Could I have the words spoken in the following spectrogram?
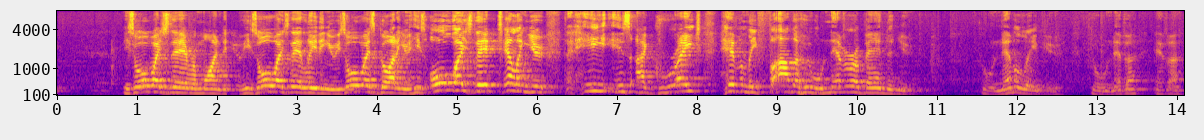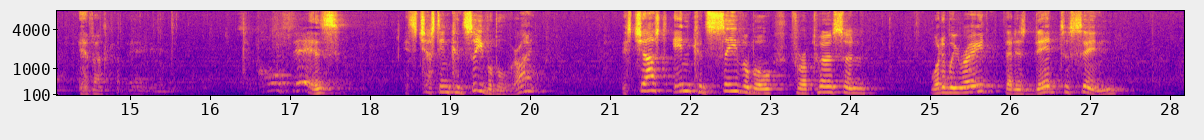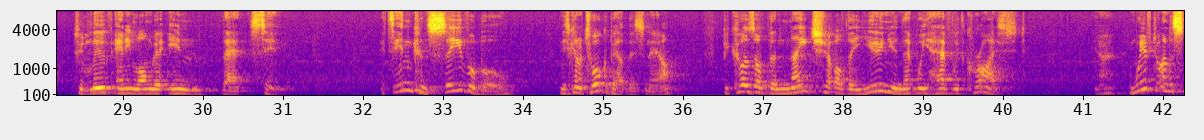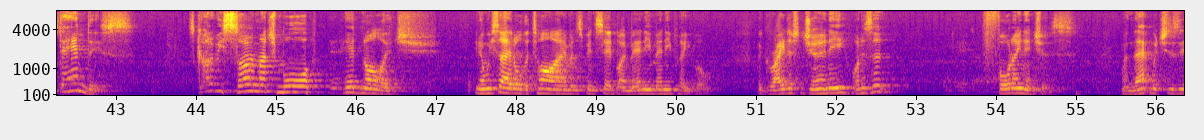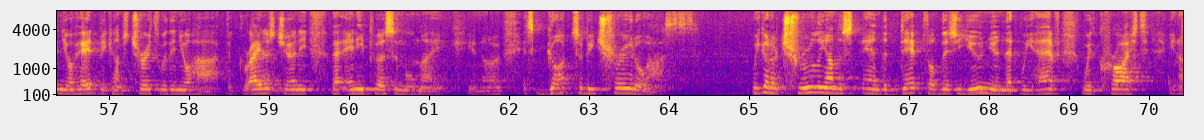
He's always there reminding you. He's always there leading you. He's always guiding you. He's always there telling you that He is a great Heavenly Father who will never abandon you, who will never leave you, who will never, ever, ever abandon you. So Paul says it's just inconceivable, right? It's just inconceivable for a person, what did we read? That is dead to sin to live any longer in that sin. It's inconceivable He's going to talk about this now because of the nature of the union that we have with Christ. You know, and we have to understand this. It's got to be so much more head knowledge. You know, we say it all the time, and it's been said by many, many people. The greatest journey, what is it? 14 inches. When that which is in your head becomes truth within your heart, the greatest journey that any person will make, you know, it's got to be true to us. We've got to truly understand the depth of this union that we have with Christ, you know.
